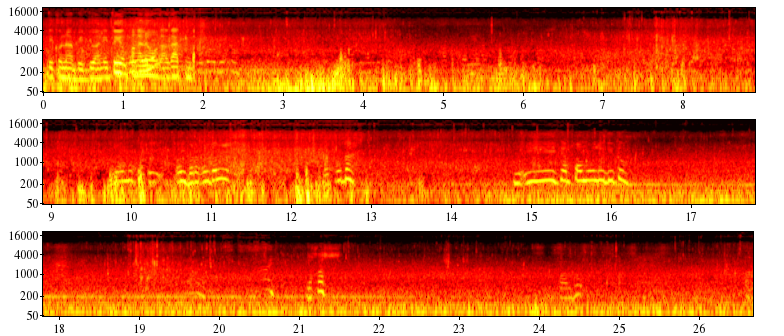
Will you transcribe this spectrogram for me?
Hindi ko na videoan. Ito yung pangalawang kagat. Ay, barakuda nga. Barakuda. Isang pamuli dito. Lakas. Parbo. Oh,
